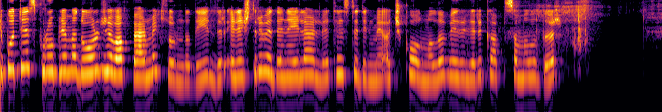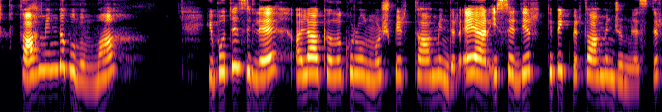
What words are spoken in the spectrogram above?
Hipotez probleme doğru cevap vermek zorunda değildir. Eleştiri ve deneylerle test edilmeye açık olmalı, verileri kapsamalıdır. Tahminde bulunma Hipotez ile alakalı kurulmuş bir tahmindir. Eğer isedir tipik bir tahmin cümlesidir.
